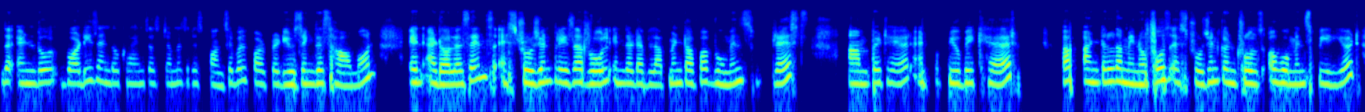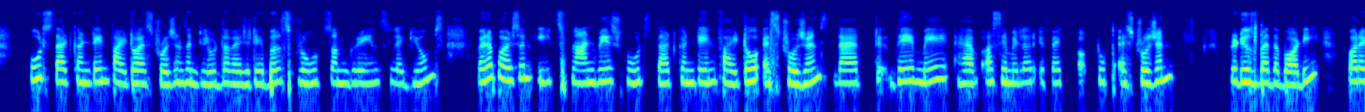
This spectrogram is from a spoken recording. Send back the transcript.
The endo body's endocrine system is responsible for producing this hormone. In adolescence, estrogen plays a role in the development of a woman's breasts, armpit hair, and pubic hair. Up until the menopause, estrogen controls a woman's period. Foods that contain phytoestrogens include the vegetables, fruits, some grains, legumes. When a person eats plant-based foods that contain phytoestrogens, that they may have a similar effect to estrogen produced by the body. For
